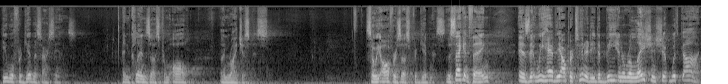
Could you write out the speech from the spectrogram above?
He will forgive us our sins and cleanse us from all unrighteousness. So He offers us forgiveness. The second thing is that we have the opportunity to be in a relationship with God.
